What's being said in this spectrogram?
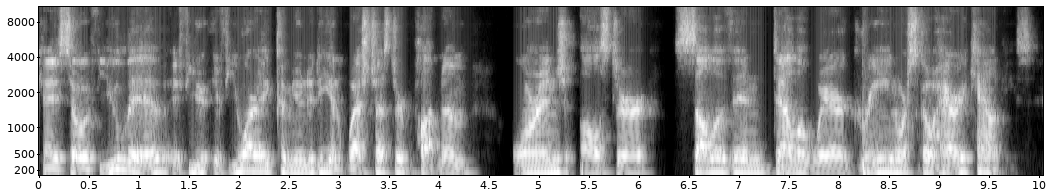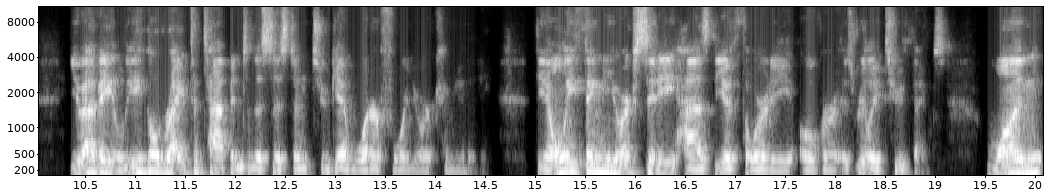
Okay, so if you live, if you if you are a community in Westchester, Putnam, Orange, Ulster, Sullivan, Delaware, Greene, or Schoharie counties, you have a legal right to tap into the system to get water for your community. The only thing New York City has the authority over is really two things. One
